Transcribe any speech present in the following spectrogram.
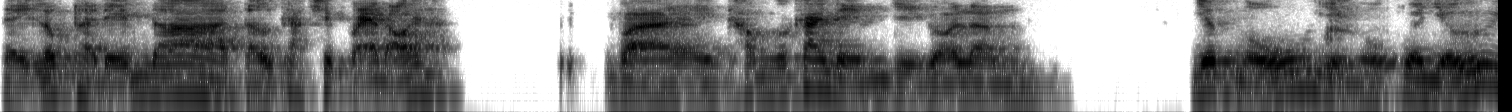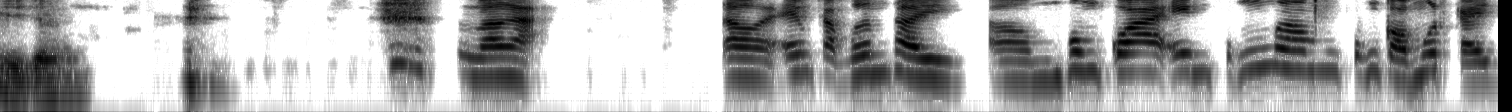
Thì lúc thời điểm đó tự khắc sức khỏe đổi. Và không có khái niệm gì gọi là giấc ngủ gì ngủ cho giữ gì chứ. Vâng ạ. à, em cảm ơn thầy. Ờm, hôm qua em cũng um, cũng có một cái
